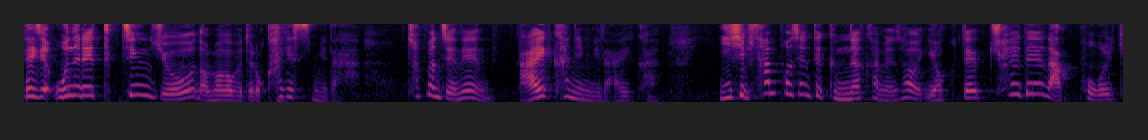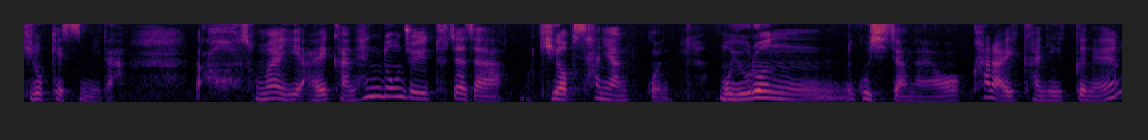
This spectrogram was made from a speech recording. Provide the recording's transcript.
자 이제 오늘의 특징주 넘어가 보도록 하겠습니다. 첫 번째는 아이칸입니다. 아이칸. 23% 급락하면서 역대 최대 낙폭을 기록했습니다. 아, 정말 이 아이칸 행동주의 투자자, 뭐 기업 사냥꾼 뭐 이런 곳이잖아요. 칸 아이칸이 이끄는.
